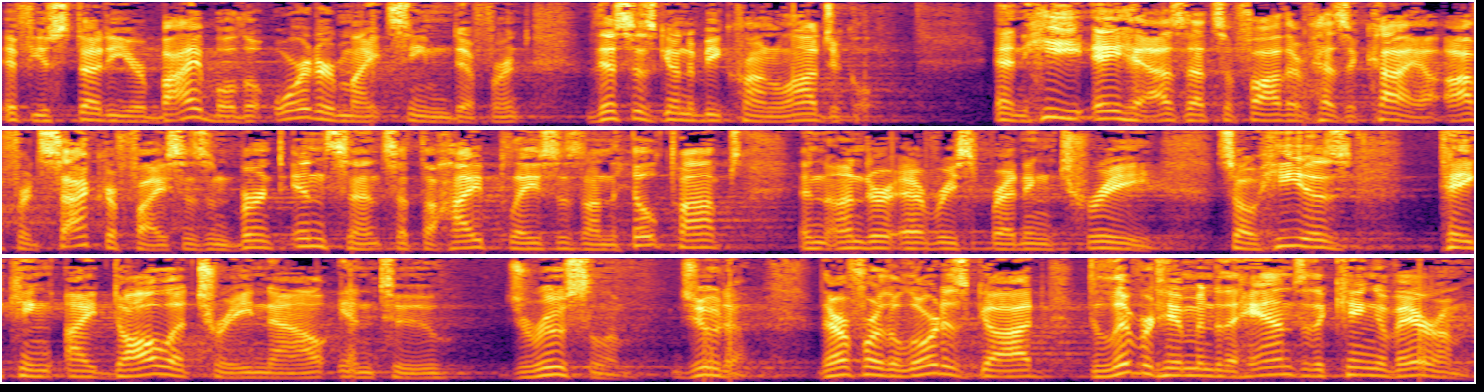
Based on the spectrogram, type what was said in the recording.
if you study your Bible, the order might seem different. This is going to be chronological. And he, Ahaz, that's the father of Hezekiah, offered sacrifices and burnt incense at the high places on the hilltops and under every spreading tree. So he is taking idolatry now into Jerusalem, Judah. Therefore the Lord his God delivered him into the hands of the king of Aram.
